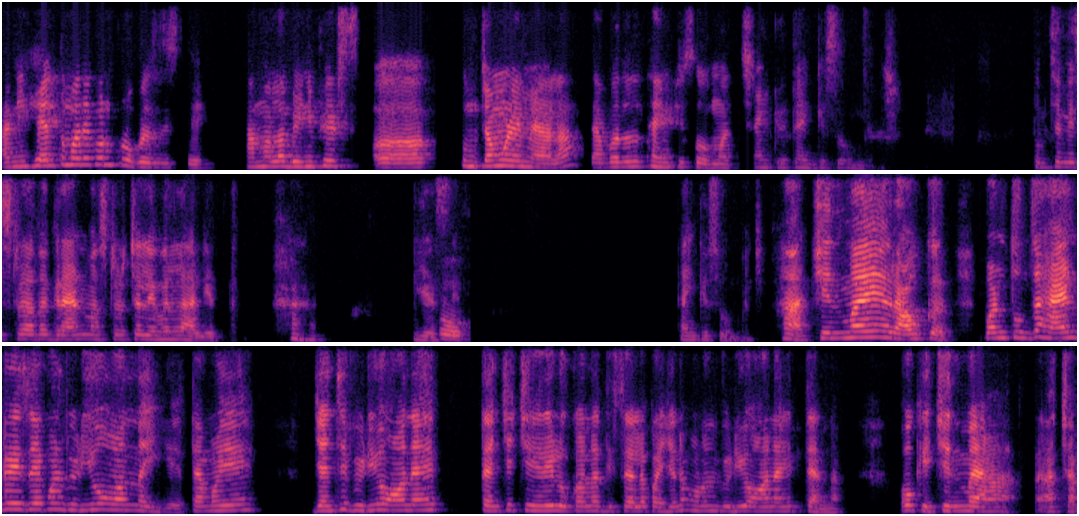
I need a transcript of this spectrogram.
आणि हेल्थमध्ये पण प्रोग्रेस दिसते. हा मला बेनिफिट्स तुमच्यामुळे मिळाला. त्याबद्दल thank you so much thank you thank you so much तुमचे मिस्टर आता ग्रँड मास्टरच्या लेवलला आलेत. येस थँक्यू सो मच हा चिन्मय रावकर पण तुमचा हँड रेज आहे पण व्हिडिओ ऑन नाहीये. त्यामुळे ज्यांचे व्हिडिओ ऑन आहेत त्यांचे चेहरे लोकांना दिसायला पाहिजे ना म्हणून व्हिडिओ ऑन आहेत त्यांना. ओके चिन्मय अच्छा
